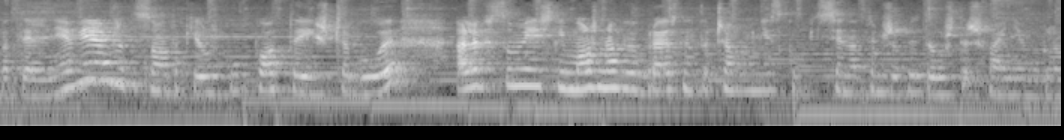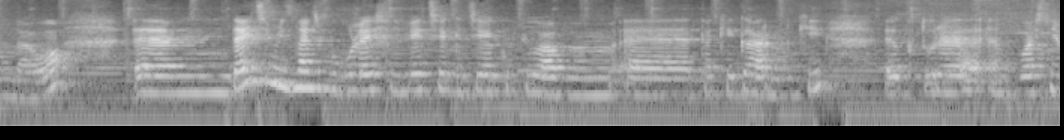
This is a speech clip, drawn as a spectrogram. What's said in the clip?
patelnię. Wiem, że to są takie już głupoty i szczegóły, ale w sumie jeśli można wybrać, no to czemu nie skupić się na tym, żeby to już też fajnie wyglądało. Dajcie mi znać w ogóle, jeśli wiecie, gdzie kupiłabym e, takie garnki, e, które właśnie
